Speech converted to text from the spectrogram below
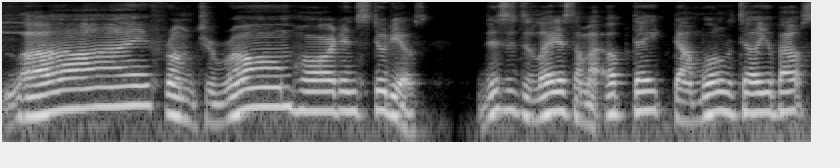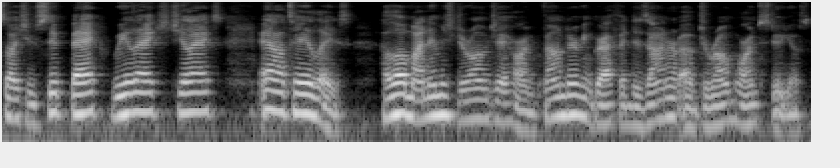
Live from Jerome Hardin Studios. This is the latest on my update that I'm willing to tell you about. So as you sit back, relax, chillax, and I'll tell you latest. Hello, my name is Jerome J. Hardin, founder and graphic designer of Jerome Hardin Studios.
